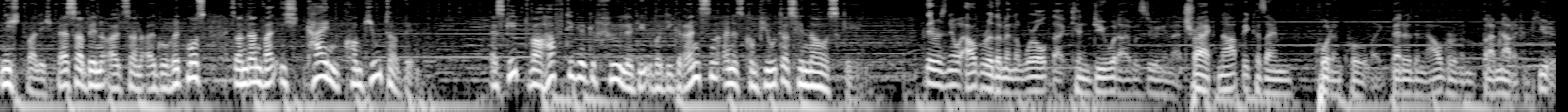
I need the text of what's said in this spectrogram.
Nicht, weil ich besser bin als ein Algorithmus, sondern weil ich kein Computer bin. Es gibt wahrhaftige Gefühle, die über die Grenzen eines Computers hinausgehen. There is no algorithm in the world that can do what I was doing in that track, not because I'm quote unquote like better than algorithm, but I'm not a computer.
